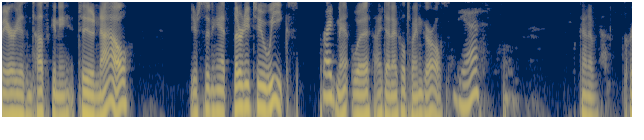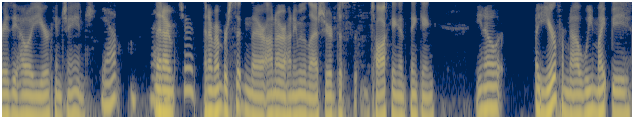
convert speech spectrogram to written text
areas in Tuscany to now you're sitting at 32 weeks pregnant with identical twin girls. Yes. Kind of crazy how a year can change. Yep. And That's true. And I remember sitting there on our honeymoon last year just talking and thinking, you know, a year from now we might be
